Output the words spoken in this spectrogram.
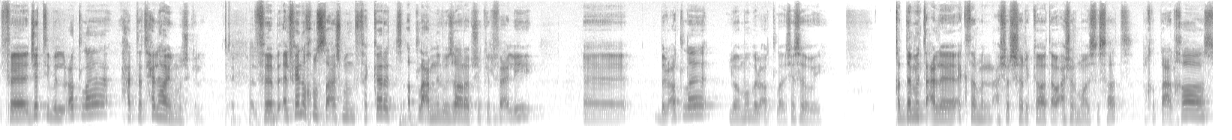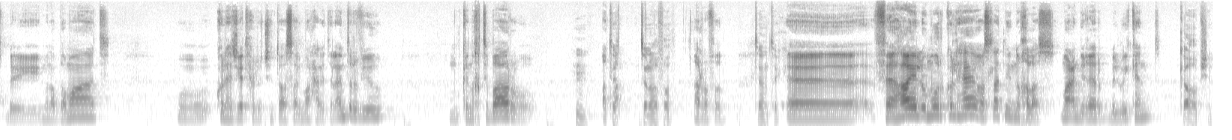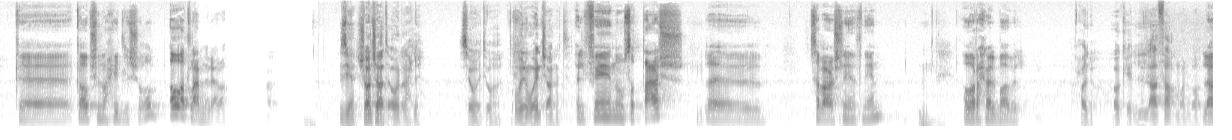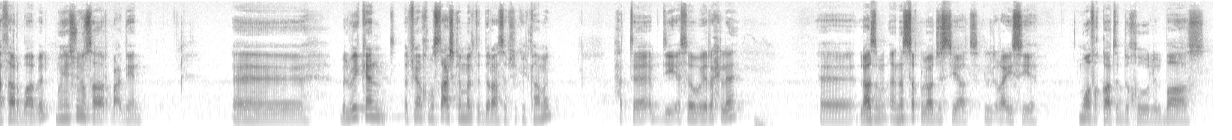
فجتي بالعطلة حتى تحل هاي المشكلة حلو. فب 2015 من فكرت أطلع من الوزارة بشكل فعلي آه، بالعطلة لو مو بالعطلة شو أسوي؟ قدمت على أكثر من عشر شركات أو عشر مؤسسات بالقطاع الخاص بمنظمات وكلها شقد حلو. كنت أوصل لمرحلة ال interview ممكن اختبار. واطلع تنرفض. الرفض فهمتك. آه، فهاي الأمور كلها وصلتني إنه خلاص ما عندي غير بال weekend ك option. ك ك option وحيد للشغل أو أطلع من العراق. زين شلون كانت أول رحلة سويتوها؟ وين وين كانت؟ 2016 آه 27 2 أول رحلة لبابل. okay للآثار مال باب لاثار بابل. وهي شنو صار بعدين؟ آه بال weekend 2015 كملت الدراسة بشكل كامل. حتى أبدي أسوي رحلة آه لازم أنسق اللوجستيات الرئيسية. موافقات الدخول الباص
